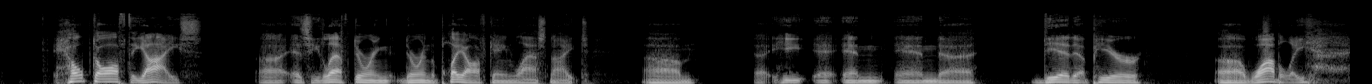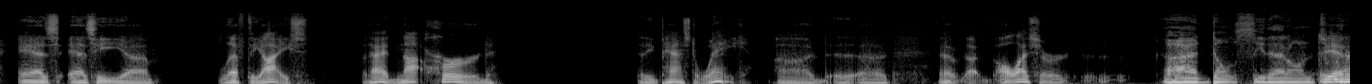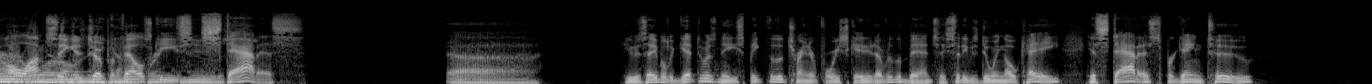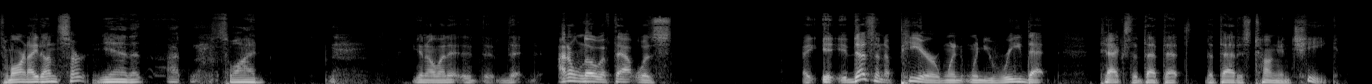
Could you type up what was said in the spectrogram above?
helped off the ice uh, as he left during during the playoff game last night. Um, uh, he and and uh, did appear wobbly as as he left the ice, but I had not heard that he'd passed away. Uh, uh, uh, all I heard. I don't see that on Twitter. Yeah, all I'm seeing is Joe any kind of Pavelski's status. Uh, he was able to get to his knee, speak to the trainer before he skated over the bench. They said he was doing okay. His status for game two tomorrow night uncertain. Yeah, that, I, that's why. I, you know, and it, it, that, I don't know if that was. It, it doesn't appear when, when you read that text that that that that, that is tongue in cheek.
